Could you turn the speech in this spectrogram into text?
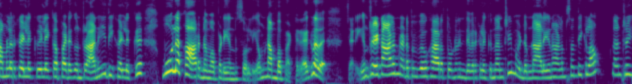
தமிழர்களுக்கு இழைக்கப்படுகின்ற அநீதிகளுக்கு மூல காரணம் அப்படி என்று சொல்லியும் நம்பப்பட்டிருக்கிறது. சரி இன்றைய நாளும் நடப்பு விவகாரத்துடன் இந்தவர்களுக்கு நன்றி. மீண்டும் நாளைய நாளும் சந்திக்கலாம். நன்றி.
